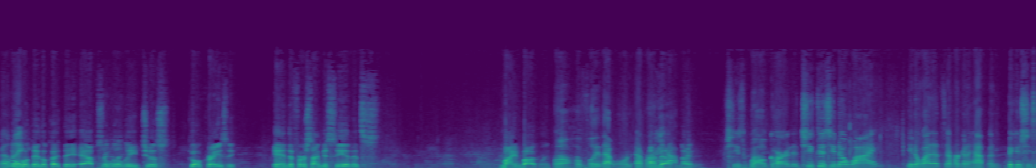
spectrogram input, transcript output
Really? Is what they look like. They absolutely just go crazy. And the first time you see it, it's mind-boggling. Well, hopefully that won't ever On happen. She's well guarded. She, Because you know why? You know why that's ever going to happen? Because she's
